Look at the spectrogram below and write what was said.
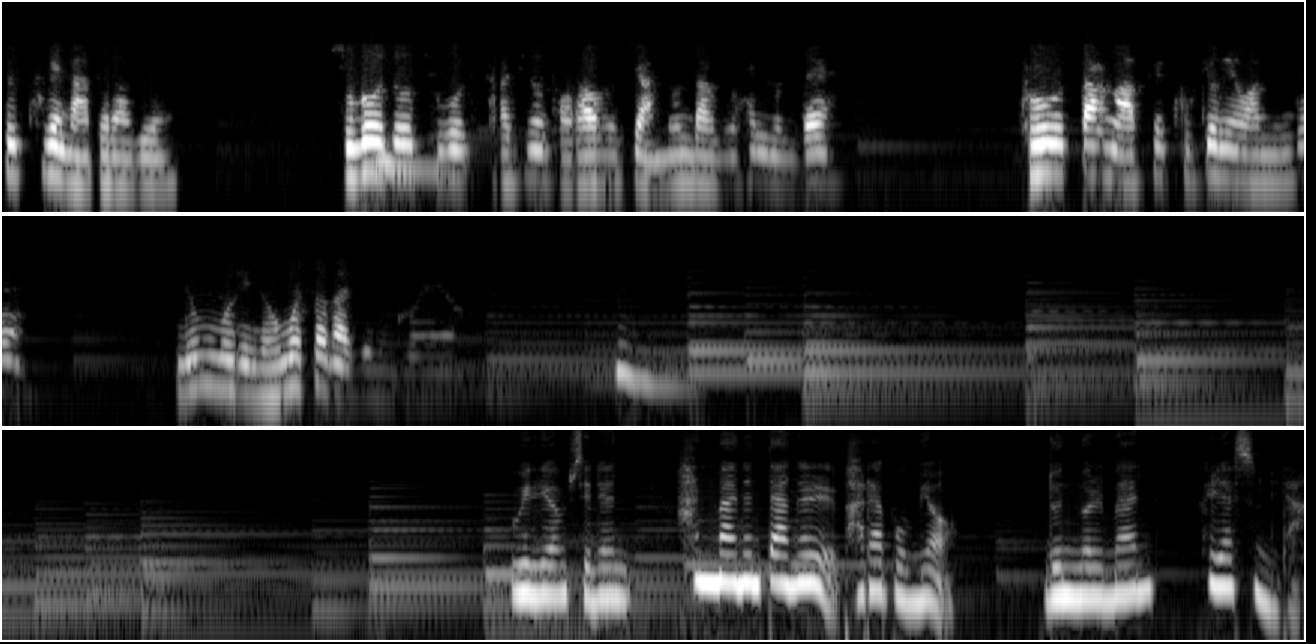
슬프게 나더라고요. 죽어도 음. 죽어도 다시는 돌아오지 않는다고 했는데 그 땅 앞에 국경에 왔는데 눈물이 너무 쏟아지는 거예요. 음. 윌리엄 씨는 한 많은 땅을 바라보며 눈물만 흘렸습니다.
